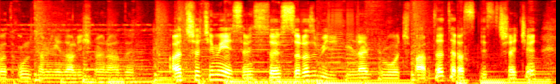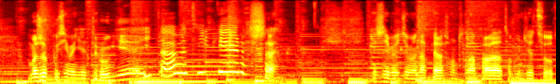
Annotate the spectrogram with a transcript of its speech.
Nawet ultem nie daliśmy rady. Ale trzecie miejsce, więc to jest coraz bliżej. Najpierw było czwarte, teraz jest trzecie. Może później będzie drugie i nawet i pierwsze. Jeśli będziemy na pierwszym, to naprawdę to będzie cud.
